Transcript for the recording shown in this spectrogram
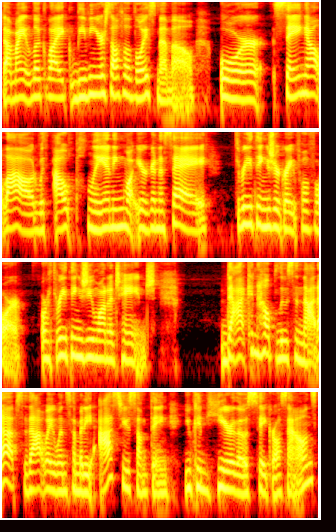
That might look like leaving yourself a voice memo or saying out loud without planning what you're going to say three things you're grateful for or three things you want to change that can help loosen that up. So that way, when somebody asks you something, you can hear those sacral sounds.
